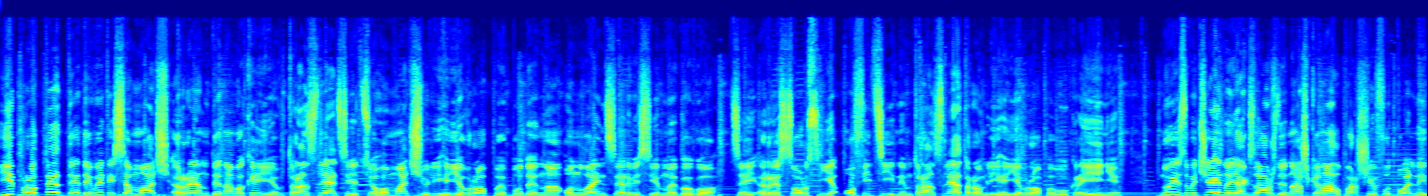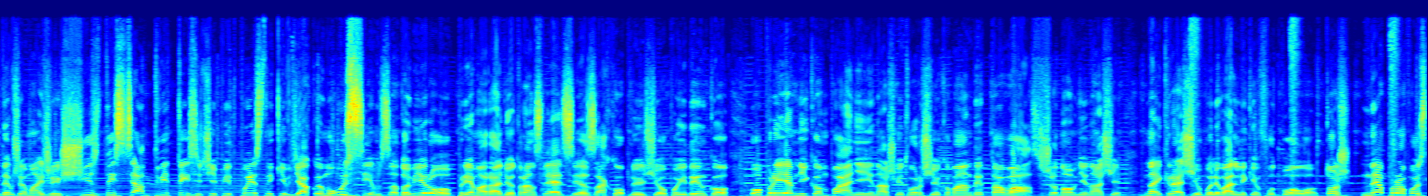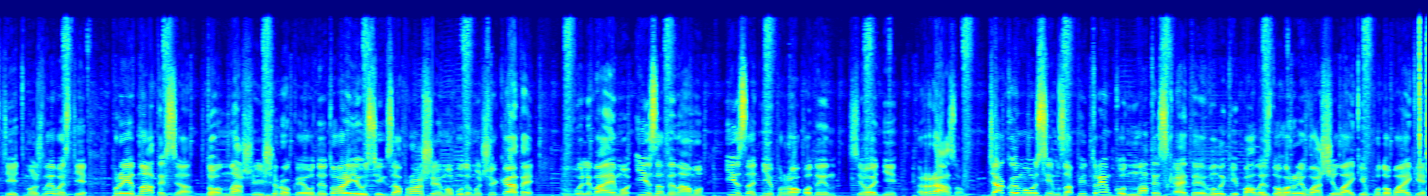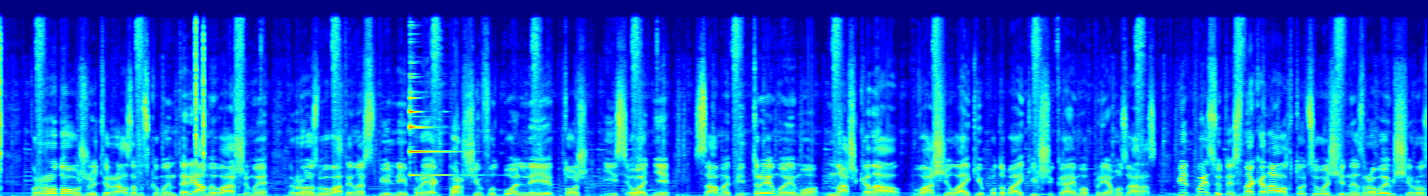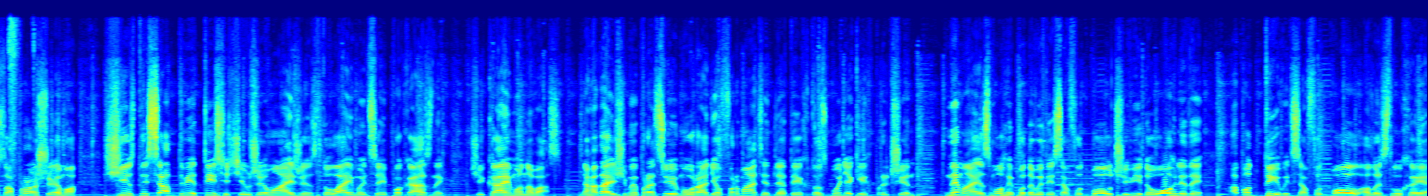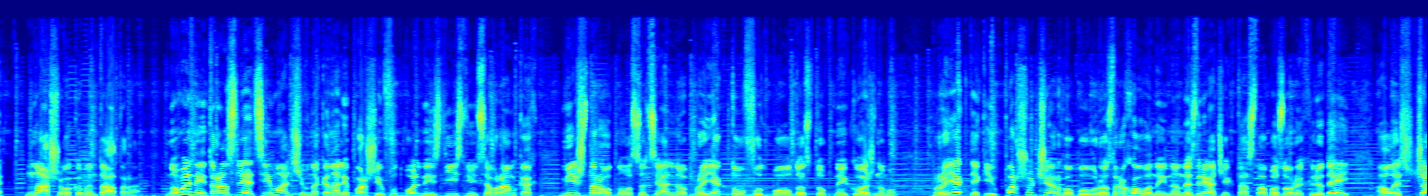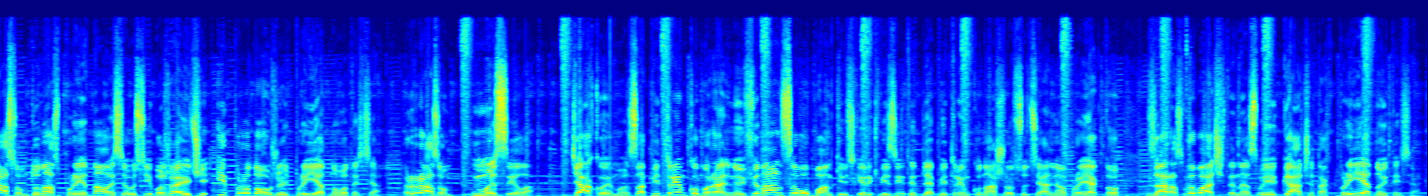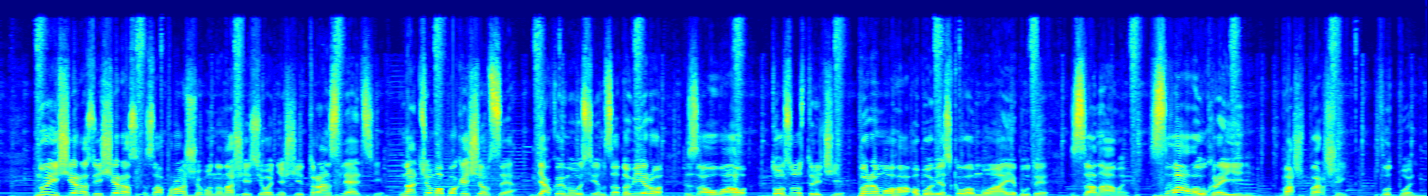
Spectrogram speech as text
І про те, де дивитися матч Рен Динамо Київ. Трансляція цього матчу Ліги Європи буде на онлайн-сервісі Мегого. Цей ресурс є офіційним транслятором Ліги Європи в Україні. Ну і звичайно, як завжди, наш канал Перший футбольний, де вже майже 62 тисячі підписників. Дякуємо усім за довіру. Пряма радіотрансляція захоплюючого поєдинку у приємній компанії нашої творчої команди та вас, шановні наші найкращі вболівальники футболу. Тож не пропустіть можливості приєднатися до нашої широкої аудиторії. Усіх запрошуємо, будемо чекати. Вболіваємо і за Динамо, і за Дніпро 1 сьогодні разом. Дякуємо усім за підтримку. Натискайте великий палець догори. Ваші лайки, вподобайки продовжують разом з коментарями вашими розвивати наш спільний проєкт. Перший футбольний. Тож і сьогодні саме підтримуємо наш канал. Ваші лайки, вподобайки чекаємо прямо зараз. Підписуйтесь на канал, хто цього ще не зробив. Щиро запрошуємо. 62 тисячі вже майже здолаємо цей показник. Чекаємо на вас. Нагадаю, що ми працюємо у радіоформаті для тих, хто з будь-яких причин не має змоги подивитися футбол чи відеоогляди, або дивиться футбол, але слухає нашого коментатора. Новини і трансляції матчів на каналі Перший футбольний здійснюються в рамках міжнародного соціального проєкту Футбол доступний кожному. Проєкт, який в першу чергу був розрахований на незрячих та слабозорих людей, але з часом до нас приєдналися усі бажаючі і продовжують приєднуватися. Разом ми сила. Дякуємо за підтримку моральну і фінансову. Банківські реквізити для підтримки нашого соціального проєкту. Зараз ви бачите на своїх гаджетах. Приєднуйтеся. Ну і ще раз і ще раз запрошуємо на наші сьогоднішні трансляції. На цьому поки що все. Дякуємо усім за довіру, за увагу. До зустрічі. Перемога обов'язково має бути за нами. Слава Україні! Ваш перший футбольний.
